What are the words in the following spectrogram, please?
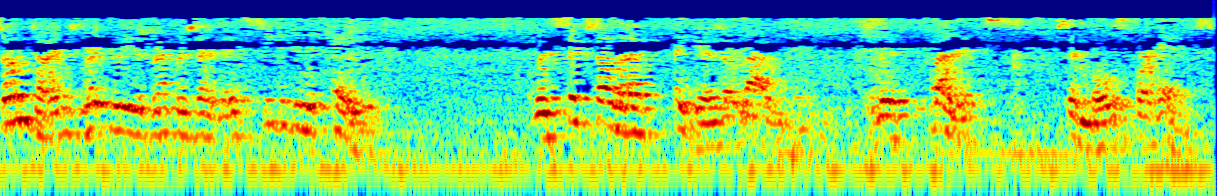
Sometimes Mercury is represented seated in a cave with six other figures around him with planets symbols for heads.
